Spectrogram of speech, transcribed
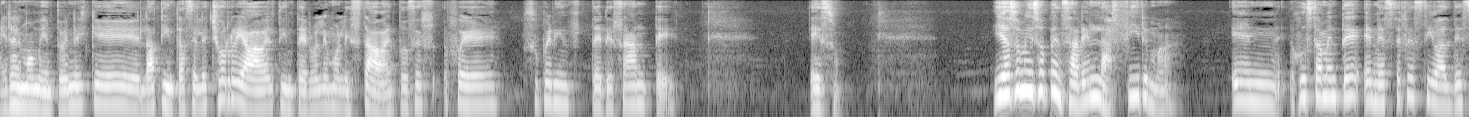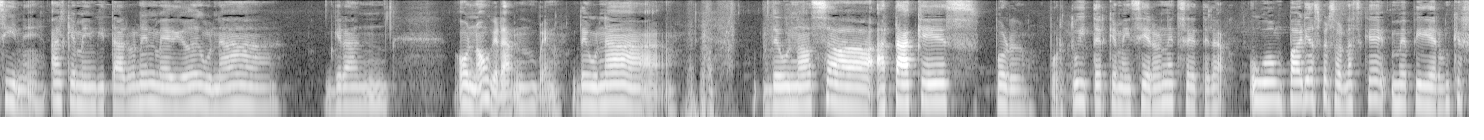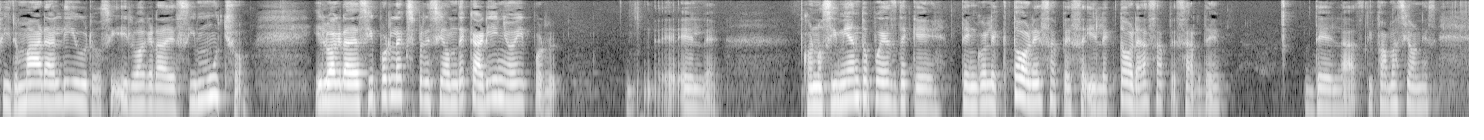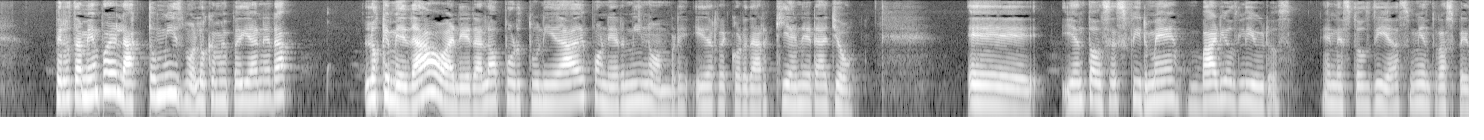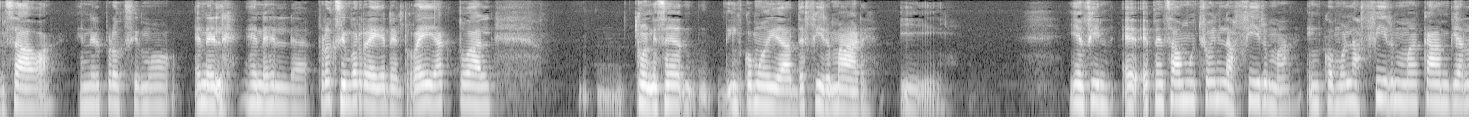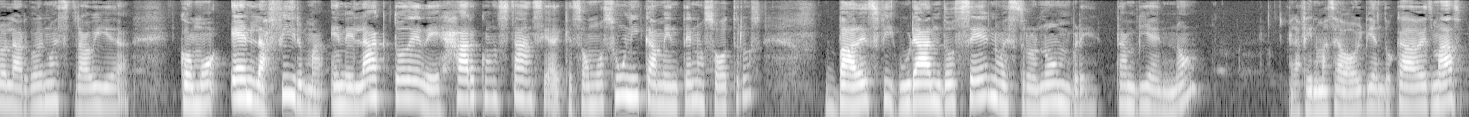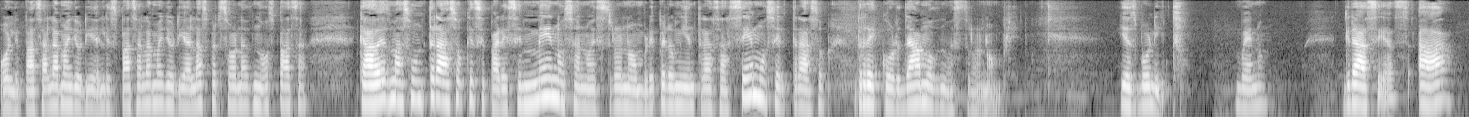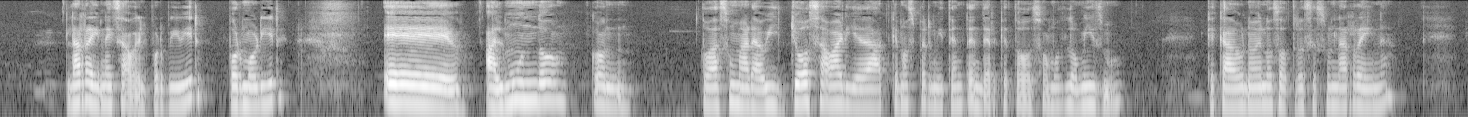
era el momento en el que la tinta se le chorreaba, el tintero le molestaba. Entonces fue súper interesante eso. Y eso me hizo pensar en la firma, en justamente en este festival de cine al que me invitaron en medio de una gran o no gran, bueno, de una de unos ah, ataques por, por Twitter que me hicieron, etcétera. Hubo varias personas que me pidieron que firmara libros y lo agradecí mucho. Y lo agradecí por la expresión de cariño y por el conocimiento pues de que tengo lectores y lectoras a pesar de, de las difamaciones, pero también por el acto mismo, lo que me pedían era, lo que me daban era la oportunidad de poner mi nombre y de recordar quién era yo. Eh, y entonces firmé varios libros en estos días mientras pensaba en el próximo, en el, en el eh, próximo rey, en el rey actual, con esa incomodidad de firmar y, y en fin, he, pensado mucho en la firma, en cómo la firma cambia a lo largo de nuestra vida, cómo en la firma, en el acto de dejar constancia de que somos únicamente nosotros, va desfigurándose nuestro nombre también, ¿no? La firma se va volviendo cada vez más, o le pasa a la mayoría, les pasa a la mayoría de las personas, nos pasa cada vez más un trazo que se parece menos a nuestro nombre, pero mientras hacemos el trazo, recordamos nuestro nombre. Y es bonito. Bueno, gracias a la reina Isabel por vivir por morir, eh, al mundo con toda su maravillosa variedad que nos permite entender que todos somos lo mismo, que cada uno de nosotros es una reina,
